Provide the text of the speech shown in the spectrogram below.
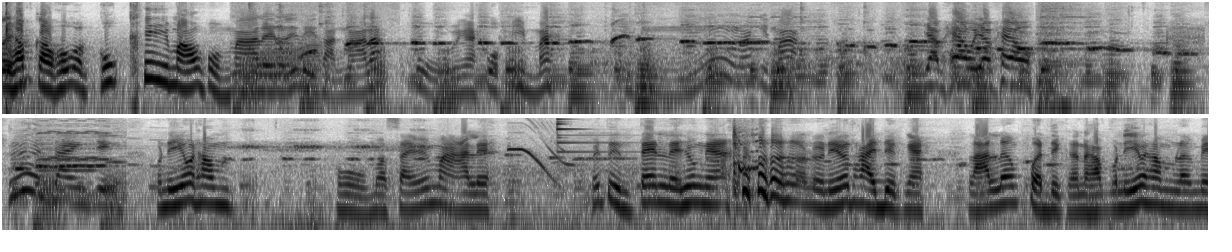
วัสดีครับเก่าพบกับกุ๊กขี้เมาผมมาเลยตอนนี้สีสันมาแล้วโอ้โหเป็นไงอวบอิ่มไหมอื้อหือน่ากินมาก อย่าแผ่วอย่าแผ่วชื่นใจจริงๆ วันนี้เขาทำโอ้โหมาไซค์ไม่มาเลย ไม่ตื่นเต้นเลยช่วงเนี้ยเดี๋ยวนี้ก็ถ่ายดึกไงร้านเริ่มเปิดดึกแล้วนะครับ วันนี้ก็ทำเม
